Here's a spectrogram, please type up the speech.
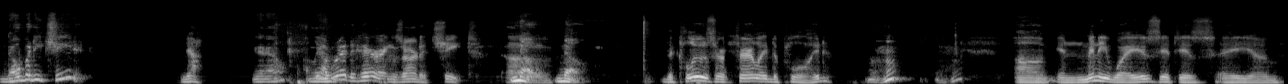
Nobody cheated. Yeah. You know, I yeah, red herrings aren't a cheat. no, Uh, no. the clues are fairly deployed. hmm Um, in many ways, it is a, um,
